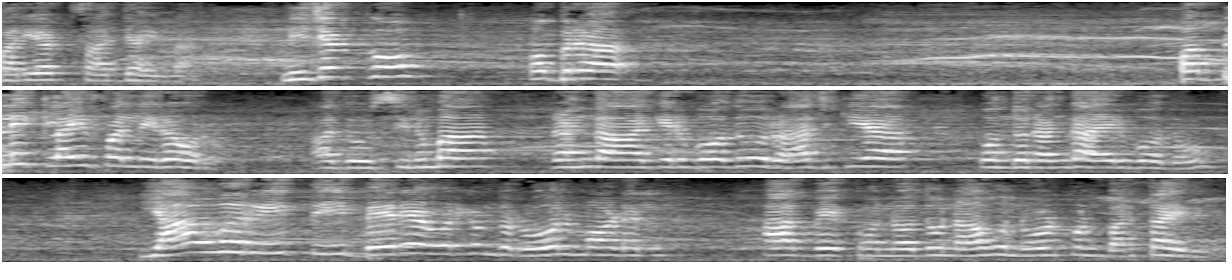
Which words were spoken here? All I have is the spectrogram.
ಮರೆಯೋಕ್ಕೆ ಸಾಧ್ಯ ಇಲ್ಲ. ನಿಜಕ್ಕೂ ಒಬ್ಬರ ಪಬ್ಲಿಕ್ ಲೈಫಲ್ಲಿರೋರು ಅದು ಸಿನಿಮಾ ರಂಗ ಆಗಿರ್ಬೋದು, ರಾಜಕೀಯ ಒಂದು ರಂಗ ಆಗಿರ್ಬೋದು, ಯಾವ ರೀತಿ ಬೇರೆಯವರಿಗೆ ಒಂದು ರೋಲ್ ಮಾಡೆಲ್ ಆಗಬೇಕು ಅನ್ನೋದು ನಾವು ನೋಡ್ಕೊಂಡು ಬರ್ತಾ ಇದ್ದೀವಿ.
